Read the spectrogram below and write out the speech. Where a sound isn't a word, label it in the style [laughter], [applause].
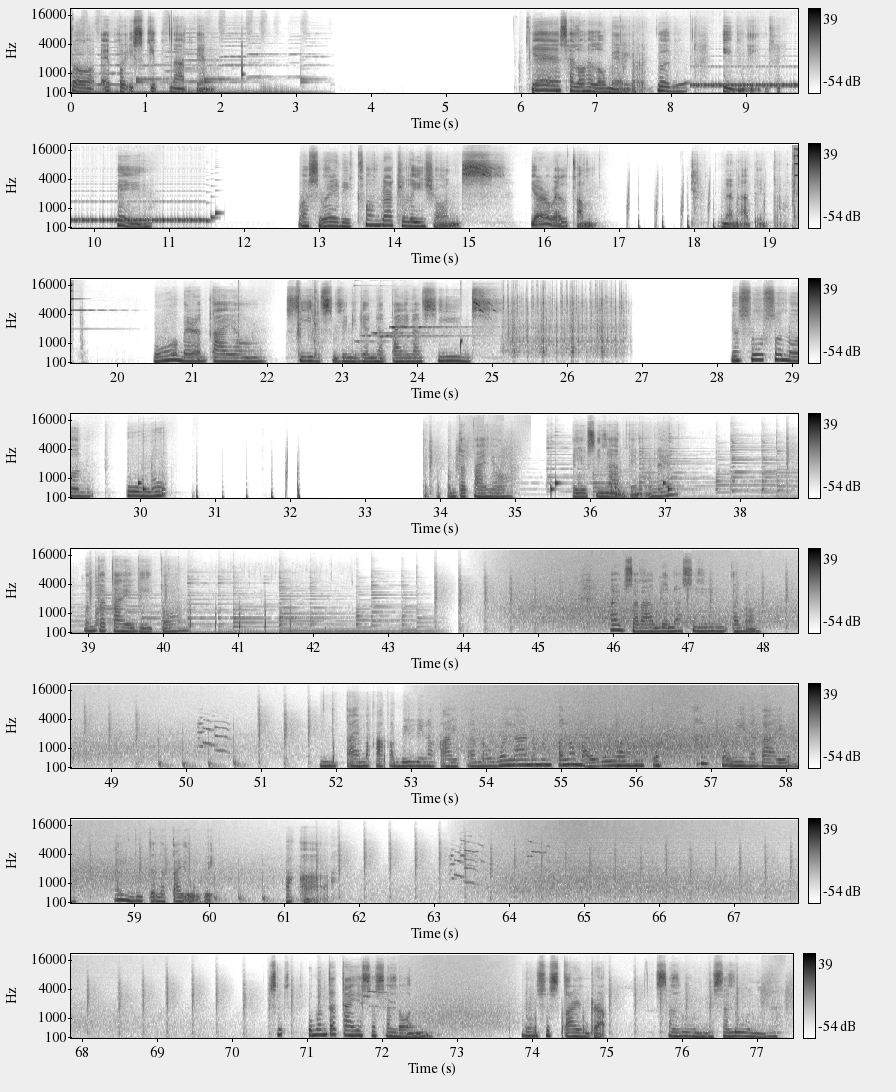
So, eto skip natin. Yes, hello, hello, Mayor. Good evening. Hey. Was ready. Congratulations. You're welcome. Tignan natin to. Oh, meron tayong seeds. Binigyan niya tayo ng seeds. Yung susunod, puno. Punta tayo. Ayusin natin ulit. Punta tayo dito. Ay, sarado na si, ano, hindi tayo makakabili ng kahit ano. Wala naman palang makukuha dito. [laughs] Uwi na tayo. Ay, hindi tala tayo uwi. Baka, So, pumunta tayo sa salon. Doon sa Star Drop. Saloon. Saloon. Yan.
